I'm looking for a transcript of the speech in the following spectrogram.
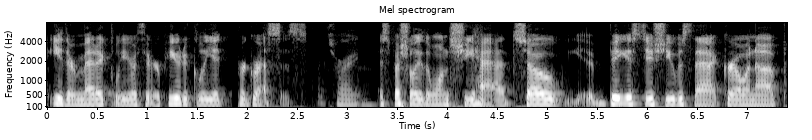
either medically or therapeutically, it progresses. That's right. Especially the ones she had. So, biggest issue was that growing up.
